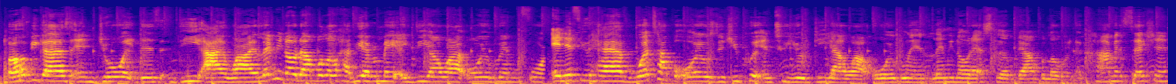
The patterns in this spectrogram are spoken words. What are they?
But I hope you guys enjoyed this DIY. Let me know down below, have you ever made a DIY oil blend before? And if you have, what type of oils did you put into your DIY oil blend? Let me know that stuff down below in the comment section.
